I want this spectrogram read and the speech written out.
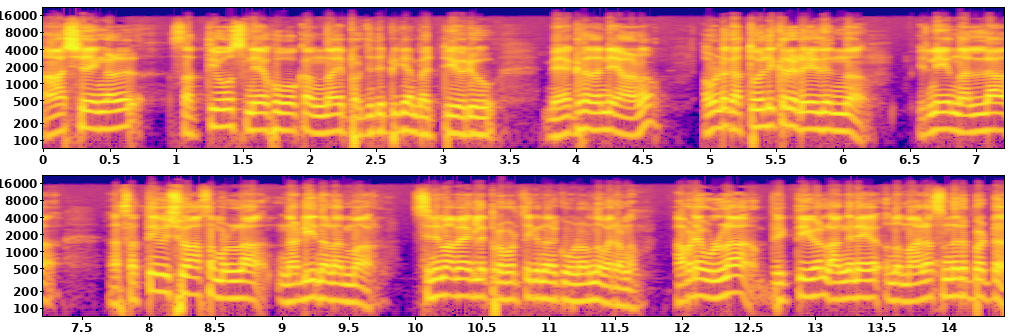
ആശയങ്ങൾ സത്യവും സ്നേഹവും ഒക്കെ നന്നായി പ്രചരിപ്പിക്കാൻ പറ്റിയ ഒരു മേഖല തന്നെയാണ്. അതുകൊണ്ട് കത്തോലിക്കരുടെ നിന്ന് ഇനിയും നല്ല സത്യവിശ്വാസമുള്ള നടീനടന്മാർ സിനിമാ മേഖലയിൽ പ്രവർത്തിക്കുന്നവർക്ക് ഉണർന്നു വരണം. അവിടെ ഉള്ള വ്യക്തികൾ അങ്ങനെ ഒന്ന് മാനസാന്തരപ്പെട്ട്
